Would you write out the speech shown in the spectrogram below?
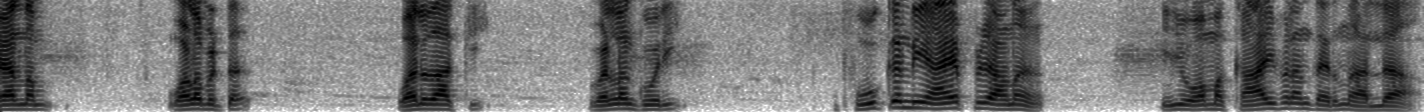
കാരണം വളമിട്ട് വലുതാക്കി വെള്ളം കോരി പൂക്കണ്ണി ആയപ്പോഴാണ് ഈ ഓമ കായ്ഫലം തരുന്നതല്ല.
